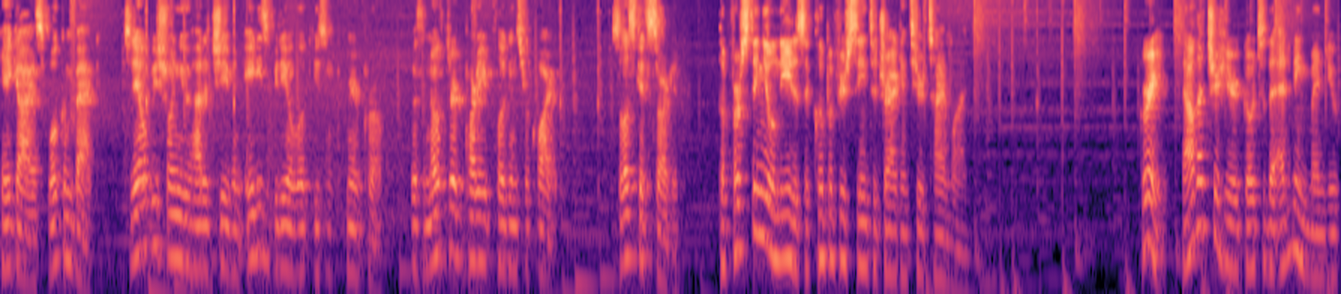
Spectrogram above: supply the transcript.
Hey guys, welcome back. Today I'll be showing you how to achieve an 80s video look using Premiere Pro, with no third-party plugins required. So let's get started. The first thing you'll need is a clip of your scene to drag into your timeline. Great, now that you're here, go to the editing menu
